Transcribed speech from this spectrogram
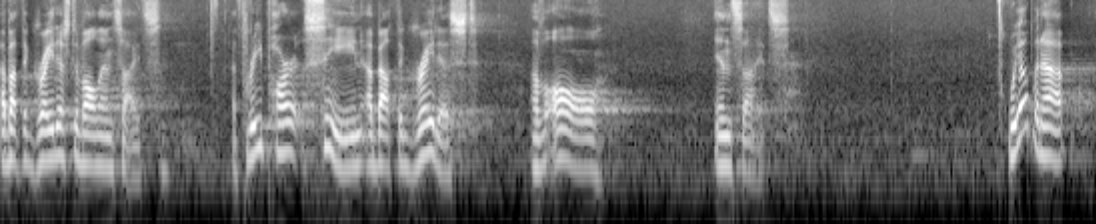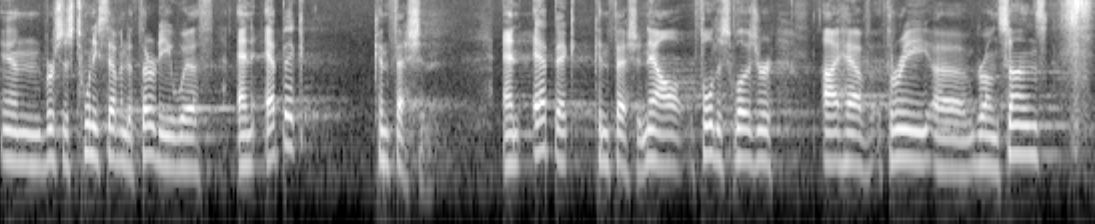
about the greatest of all insights a three part scene about the greatest of all insights. We open up in verses 27 to 30 with an epic confession. An epic confession. Now, full disclosure, I have three uh, grown sons.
